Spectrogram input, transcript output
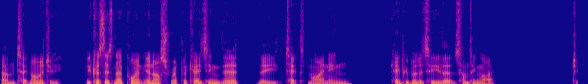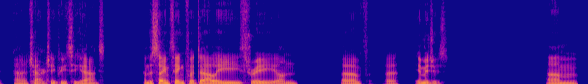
um, technology. Because there's no point in us replicating the the text mining capability that something like uh, ChatGPT has, and the same thing for DALL-E three on um, for, uh, images. Um,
